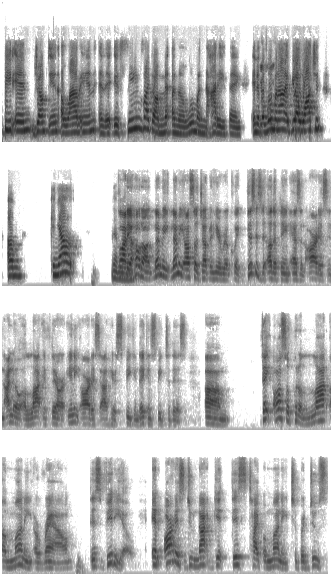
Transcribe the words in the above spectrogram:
beat in, jumped in, allowed in, and it, it seems like a, an Illuminati thing. And if Illuminati, if y'all watching, um, can y'all? Claudia, hold on. Let me let me also jump in here real quick. This is the other thing as an artist, and I know a lot. If there are any artists out here speaking, they can speak to this. Um, they also put a lot of money around this video, and artists do not get this type of money to produce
